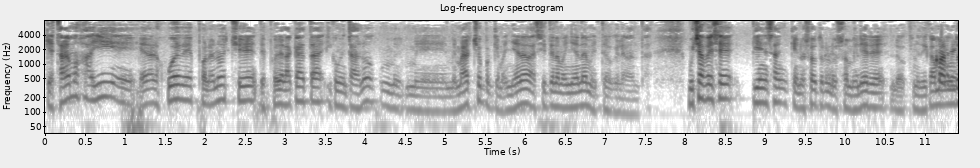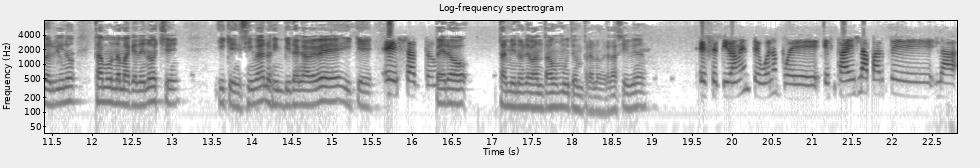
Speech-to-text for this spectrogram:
que estábamos allí, eh, era el jueves por la noche, después de la cata, y comentaba, no, me, me- me marcho porque mañana a las 7 de la mañana me tengo que levantar. Muchas veces piensan que nosotros, los sommeliers, los que nos dedicamos al mundo del vino, estamos una maque de noche y que encima nos invitan a beber y que... Exacto. Pero también nos levantamos muy temprano, ¿verdad, Silvia? Efectivamente, bueno, pues esta es la parte, la,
